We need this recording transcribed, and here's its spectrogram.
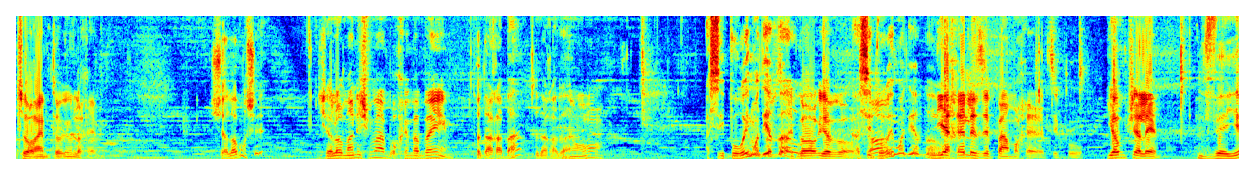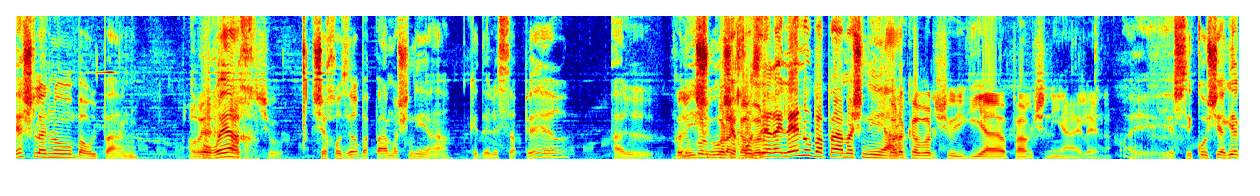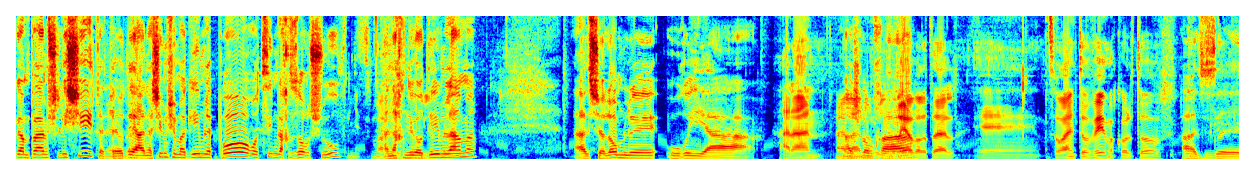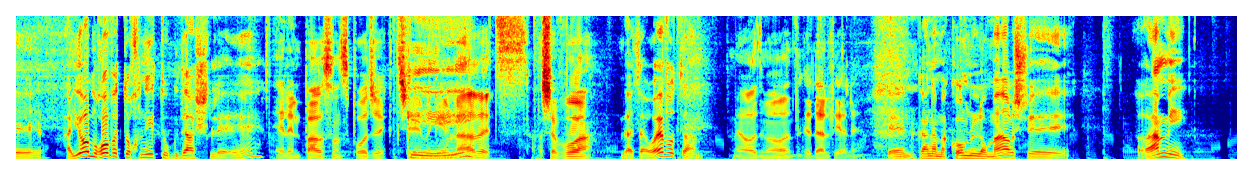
צהריים טובים לכם. שלום משה. שלום, מה נשמע? ברוכים הבאים. תודה רבה, תודה רבה. נו, הסיפורים עוד יבואו. יבוא, יבוא. הסיפורים עוד יבואו. נייחד לזה פעם אחרת, סיפור. יום שלם. ויש לנו באולפן אורח. שחוזר בפעם השנייה כדי לספר על מישהו שחוזר. אלינו בפעם השנייה. כל הכבוד שהוא הגיע פעם שנייה אלינו. יש סיכוי שיגיע גם פעם שלישית, אתה יודע. אנשים שמגיעים לפה רוצים לחזור שוב, אנחנו יודעים. למה. אז שלום לאוריה. אהלן, אהלן, שלומך? אוריה ברטל. אה, צהריים טובים, הכל טוב. אז uh, היום רוב התוכנית תוקדש ל... אלן פרסונס פרויקט שמגיעים לארץ השבוע. ואתה אוהב אותם. מאוד מאוד, גדלתי עליהם. כן, כאן המקום לומר שרמי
